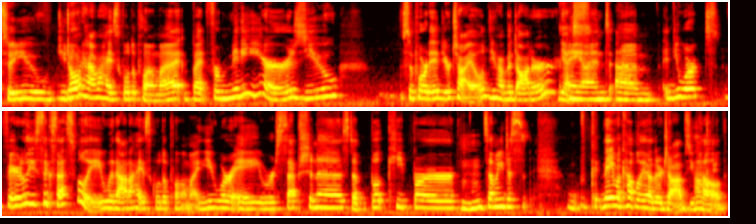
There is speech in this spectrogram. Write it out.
so you you don't have a high school diploma, but for many years you supported your child. You have a daughter, Yes. and um, and you worked fairly successfully without a high school diploma. You were a receptionist, a bookkeeper. Tell me just name a couple of other jobs you held.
